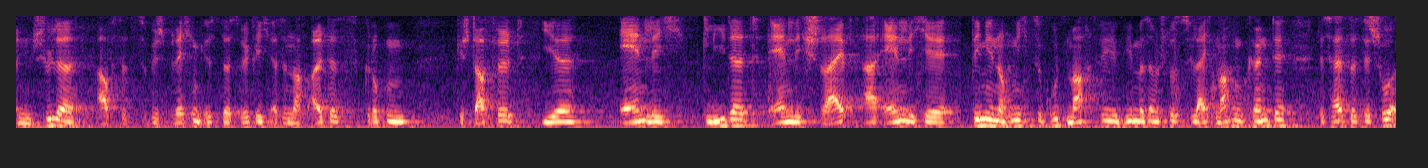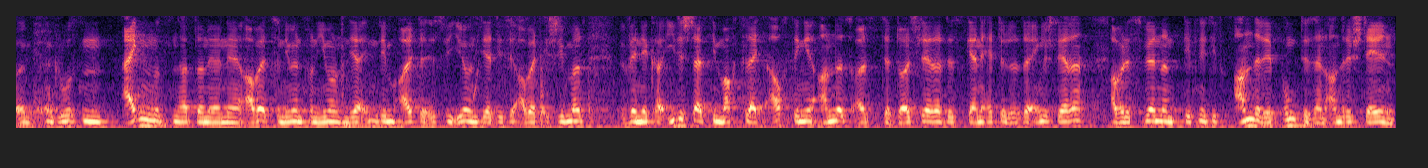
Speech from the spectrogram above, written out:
einen Schüleraufsatz zu besprechen, ist, dass wirklich also nach Altersgruppen gestaffelt ihr ähnlich gliedert, ähnlich schreibt, auch ähnliche Dinge noch nicht so gut macht, wie, wie man es am Schluss vielleicht machen könnte. Das heißt, dass das schon einen, großen Eigennutzen hat, dann eine Arbeit zu nehmen von jemandem, der in dem Alter ist wie ihr und der diese Arbeit geschrieben hat. Wenn ihr KI das schreibt, die macht vielleicht auch Dinge anders, als der Deutschlehrer das gerne hätte oder der Englischlehrer, aber das werden dann definitiv andere Punkte sein, andere Stellen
